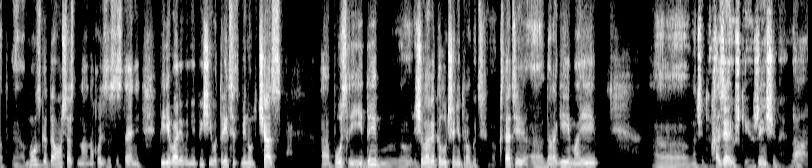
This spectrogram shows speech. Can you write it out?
от э, мозга, да, он сейчас находится в состоянии переваривания пищи, его 30 минут, час после еды человека лучше не трогать. Кстати, э, дорогие мои э, значит, хозяюшки, женщины, да,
